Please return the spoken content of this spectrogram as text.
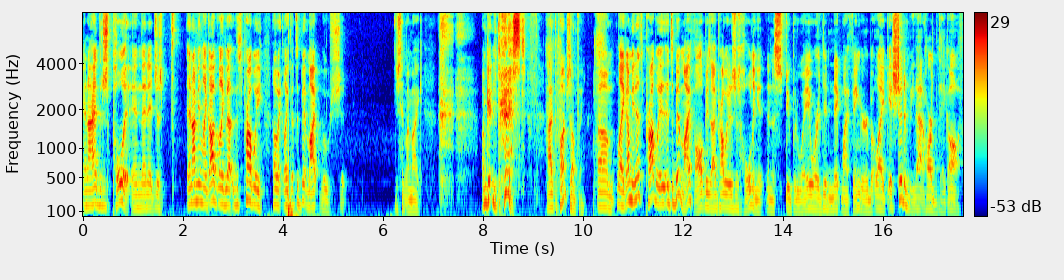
and I had to just pull it, and then it just. And I mean, like, I, like that. This probably oh, like like that's a bit my. Oh shit! Just hit my mic. I'm getting pissed. I have to punch something. Um, like I mean, it's probably it's a bit my fault because I probably was just holding it in a stupid way where it did nick my finger, but like it shouldn't be that hard to take off.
